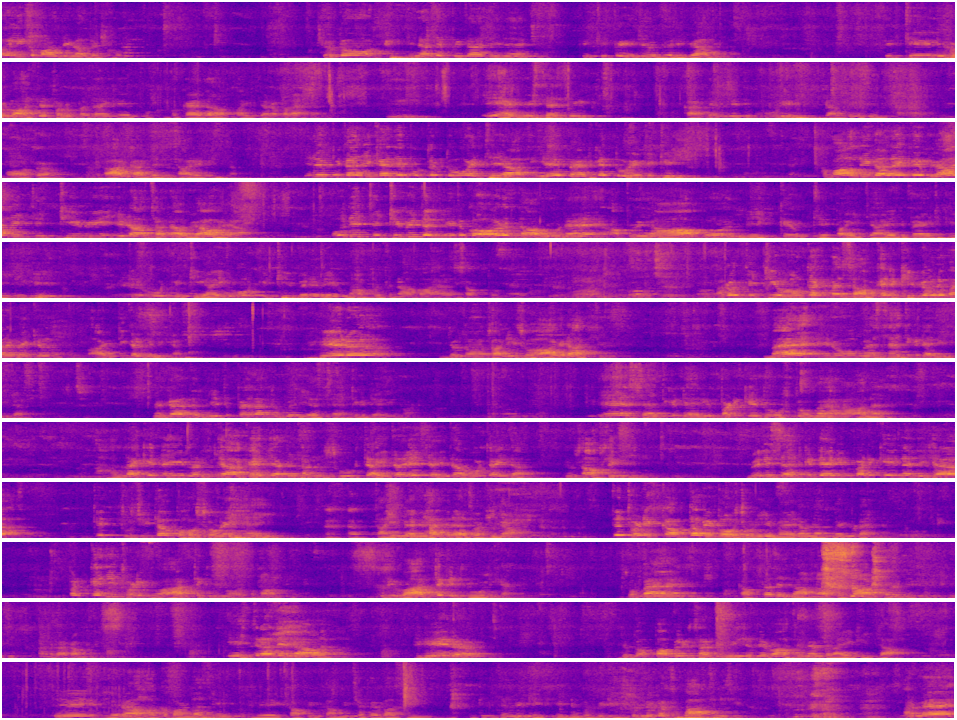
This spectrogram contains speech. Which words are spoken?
ਅਗਲੀ ਕਮਾਲ ਦੀ ਗੱਲ ਦੇਖੋ। ਜਦੋਂ ਇਹਨਾਂ ਦੇ ਪਿਤਾ ਜੀ ਨੇ ਚਿੱਠੀ ਭੇਜਦੇ ਹੁੰਦੇ ਸੀ ਵਿਆਹ ਦੀ, ਚਿੱਠੀ ਲਿਖਣ ਵਾਸਤੇ ਤੁਹਾਨੂੰ ਪਤਾ ਹੈ ਕਿ ਬਕਾਇਦਾ ਭਾਈਚਾਰਾ ਬਣਾਇਆ ਜਾਂਦਾ। ਇਹ ਹੈਡਮਿਸਟਰ ਸੀ ਘਰ ਦੇ ਵਿੱਚ ਦੀ ਪੂਰੀ ਚੱਲਦੀ ਸੀ ਬਹੁਤ ਪਿਆਰ ਕਰਦੇ ਸੀ ਸਾਰੇ ਰਿਸ਼ਤਾ ਇਹਦੇ ਪਿਤਾ ਜੀ ਕਹਿੰਦੇ ਪੁੱਤਰ ਤੂੰ ਇੱਥੇ ਆ ਧੀਏ ਬੈਠ ਕੇ ਤੂੰ ਹੀ ਚਿੱਠੀ ਲਿਖ ਕਮਾਲ ਦੀ ਗੱਲ ਹੈ ਕਿ ਵਿਆਹ ਦੀ ਚਿੱਠੀ ਵੀ ਜਿਹੜਾ ਸਾਡਾ ਵਿਆਹ ਹੋਇਆ ਉਹਦੀ ਚਿੱਠੀ ਵੀ ਦਲਜੀਤ ਕੌਰ ਦਾਊ ਨੇ ਆਪਣੇ ਆਪ ਲਿਖ ਕੇ ਉੱਥੇ ਭਾਈਚਾਰੇ 'ਚ ਬੈਠ ਕੇ ਲਿਖੀ ਤੇ ਉਹ ਚਿੱਠੀ ਆਈ, ਉਹ ਚਿੱਠੀ ਮੇਰੇ ਲਈ ਮੁਹੱਬਤਨਾਮਾ ਹੈ ਸਭ ਤੋਂ ਪਹਿਲਾਂ। ਔਰ ਉਹ ਚਿੱਠੀ ਹੁਣ ਤੱਕ ਮੈਂ ਸਾਫ਼ ਕੇ ਰੱਖੀ ਵੀ ਉਹਦੇ ਬਾਰੇ ਮੈਂ ਇੱਕ ਆਰਟੀਕਲ ਵੀ ਲਿਖਿਆ ਸੀ। ਫਿਰ ਜਦੋਂ ਸਾਡੀ ਸੁਹਾਗ ਰਾਤ ਸੀ, ਮੈਂ ਇਹਨੂੰ ਮੈਂ ਸਾਹਿਤਕ ਡਾਇਰੀ ਲਿਖਦਾ ਸੀ। ਮੈਂ ਕਿਹਾ, ਦਲਜੀਤ, ਪਹਿਲਾਂ ਤੂੰ ਮੇਰੀ ਇਹ ਸਾਹਿਤਕ ਡਾਇਰੀ ਪੜ੍ਹ। ਇਹ ਸਾਹਿਤਕ ਡਾਇਰੀ ਪੜ੍ਹ ਕੇ ਦੋਸਤੋ, ਮੈਂ ਹੈਰਾਨ ਹੈ। ਹਾਲਾਂਕਿ ਨਹੀਂ, ਲੜਕੀਆਂ ਕਹਿੰਦੀਆਂ ਵੀ ਸਾਨੂੰ ਸੂਟ ਚਾਹੀਦਾ, ਇਹ ਚਾਹੀਦਾ, ਉਹ ਚਾਹੀਦਾ ਜੋ ਸਾਫ਼ ਸਿੰਘ ਜੀ। ਮੇਰੀ ਸੈਕਟਰੀ ਪੜ੍ਹ ਕੇ ਇਹਨੇ ਲਿਖਿਆ ਕਿ ਤੁਸੀਂ ਤਾਂ ਬਹੁਤ ਸੋਹਣੇ ਹੈ ਹੀ। ਤਾਂ ਹੀ ਮੈਂ ਵਿਆਹ ਕਰਾਇਆ ਤੁਹਾਡੀ ਨਾਲ। ਤੇ ਤੁਹਾਡੀ ਕਵਿਤਾ ਵੀ ਬਹੁਤ ਸੋਹਣੀ ਹੈ, ਮੈਂ ਇਹਨਾਂ ਨੂੰ ਨਜ਼ਮਾਂ ਹੀ ਪੜਾਈਆਂ ਪਰ ਕਹਿੰਦੀ ਥੋੜੀ ਵਾਰਤਕ ਵੀ ਬਹੁਤ ਕਮਾਲ ਦੀ ਤੁਸੀਂ ਵਾਰਤਕ ਜ਼ਰੂਰ ਲਿਖਿਆ ਸੋ ਮੈਂ ਕਵਿਤਾ ਦੇ ਨਾਲ ਨਾਲ ਵਾਰਤਕ ਦੇ ਵੀ ਪ੍ਰਾਰੰਭ ਕੀਤੀ ਇਸ ਤਰ੍ਹਾਂ ਦੇ ਨਾਲ ਫਿਰ ਜਦੋਂ ਪਬਲਿਕ ਸਰਵਿਸ ਕਮਿਸ਼ਨ ਦੇ ਵਾਸਤੇ ਮੈਂ ਅਪਲਾਈ ਕੀਤਾ, ਤੇ ਮੇਰਾ ਹੱਕ ਬਣਦਾ ਸੀ, ਮੇਰੇ ਕਾਫੀ ਕੰਮ ਵੀ ਛੱਕੇ ਸੀ ਡਿਵੀਜ਼ਨ ਵੀ ਠੀਕ ਸੀ ਨੰਬਰ ਵੀ ਠੀਕ ਸੀ, ਪਰ ਮੇਰੇ ਕੋਲ ਸਿਫਾਰਸ਼ ਨਹੀਂ ਸੀ। ਔਰ ਮੈਂ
